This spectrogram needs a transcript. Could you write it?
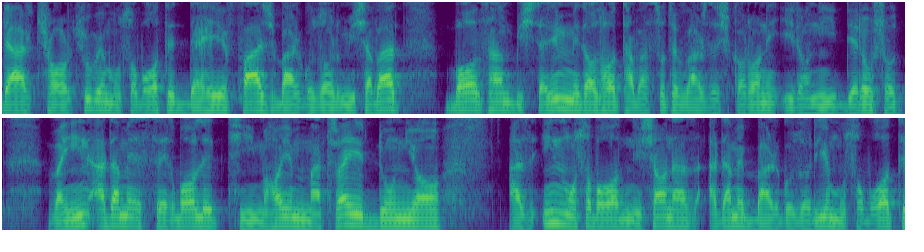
در چارچوب مسابقات دهه فجر برگزار می شود باز هم بیشترین مدال ها توسط ورزشکاران ایرانی درو شد و این عدم استقبال تیم های مطرح دنیا از این مسابقات نشان از عدم برگزاری مسابقات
